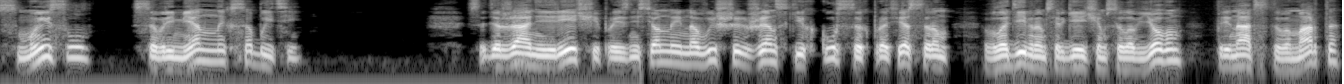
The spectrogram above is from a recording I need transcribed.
Смысл современных событий. Содержание речи, произнесенной на высших женских курсах профессором Владимиром Сергеевичем Соловьевым 13 марта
